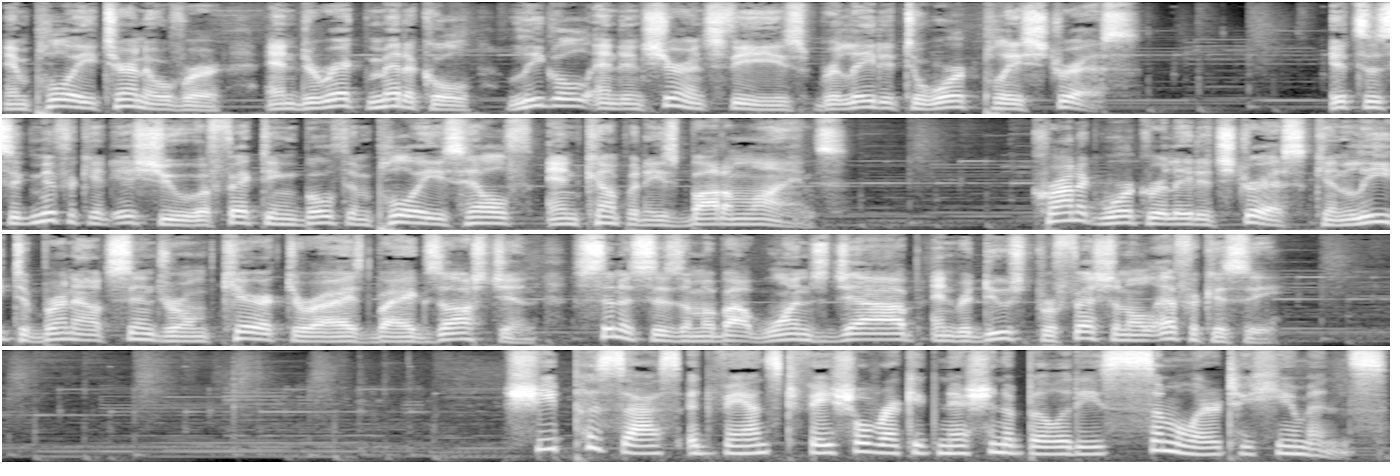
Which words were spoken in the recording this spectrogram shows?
employee turnover, and direct medical, legal, and insurance fees related to workplace stress. It's a significant issue affecting both employees' health and companies' bottom lines. Chronic work related stress can lead to burnout syndrome characterized by exhaustion, cynicism about one's job, and reduced professional efficacy. Sheep possess advanced facial recognition abilities similar to humans.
